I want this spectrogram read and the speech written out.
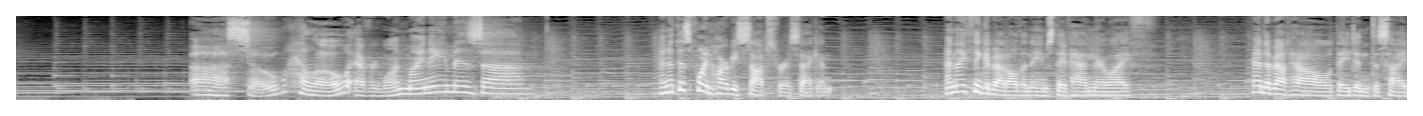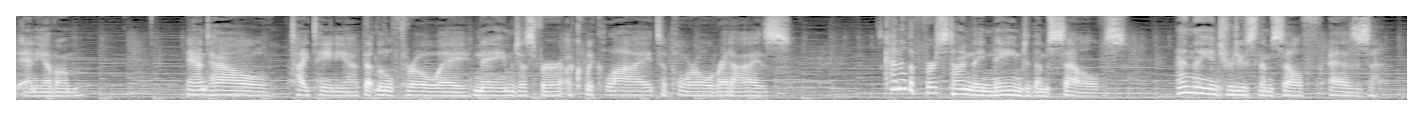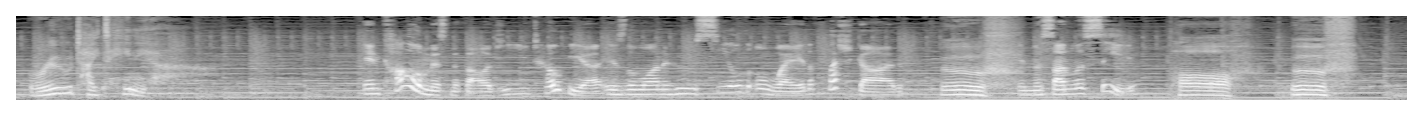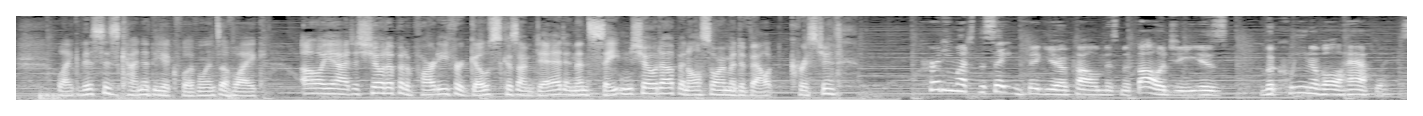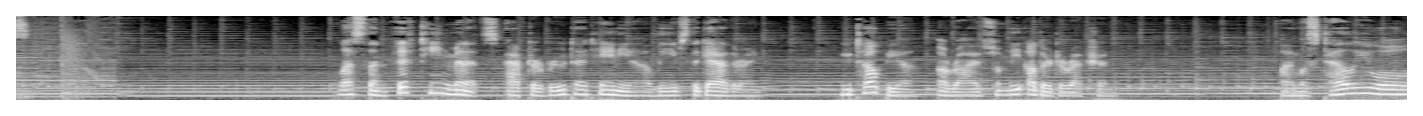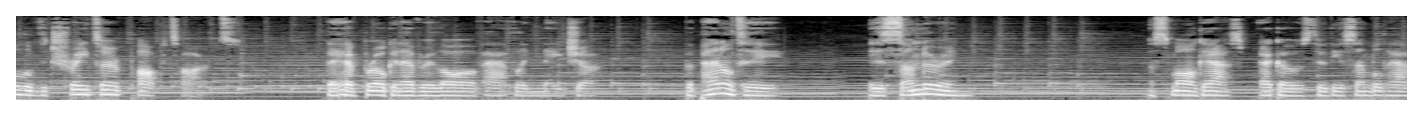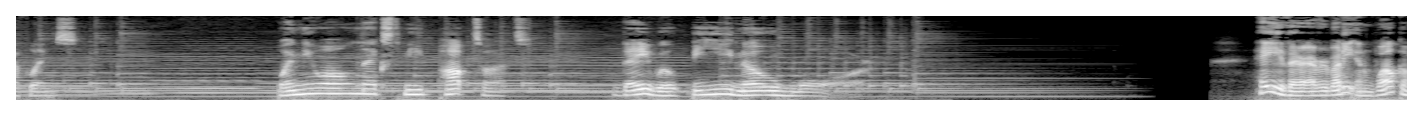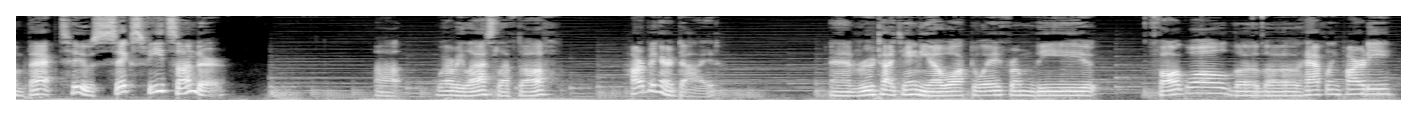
Uh, so, hello everyone. My name is, uh. And at this point, Harvey stops for a second. And they think about all the names they've had in their life. And about how they didn't decide any of them. And how Titania, that little throwaway name just for a quick lie to poor old Red Eyes, it's kind of the first time they named themselves. And they introduced themselves as Rue Titania. In columnist mythology, Utopia is the one who sealed away the flesh god Oof. in the sunless sea. Oh, oof. Like, this is kind of the equivalent of, like, oh yeah, I just showed up at a party for ghosts because I'm dead, and then Satan showed up, and also I'm a devout Christian. Pretty much the Satan figure of columnist mythology is the queen of all halflings. Less than 15 minutes after Rue Titania leaves the gathering, Utopia arrives from the other direction. I must tell you all of the traitor Pop Tarts. They have broken every law of halfling nature. The penalty is sundering. A small gasp echoes through the assembled halflings. When you all next meet Pop Tarts, they will be no more. Hey there, everybody, and welcome back to Six Feet Under. Uh, where we last left off, Harbinger died, and Rue Titania walked away from the fog wall, the the halfling party,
